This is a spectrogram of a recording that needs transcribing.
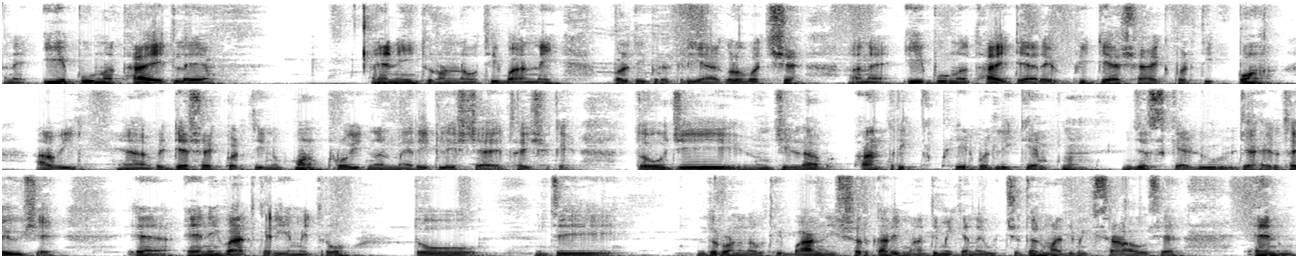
અને એ પૂર્ણ થાય એટલે એની ધોરણ નવથી બારની ભરતી પ્રક્રિયા આગળ વધશે અને એ પૂર્ણ થાય ત્યારે વિદ્યાસહાયક ભરતી પણ આવી વિદ્યાસહાયક ભરતીનું પણ પ્રોવિઝનલ મેરિટ લિસ્ટ જાહેર થઈ શકે. તો જે જિલ્લા આંતરિક ફેરબદલી કેમ્પનું જે સ્કેડ્યુલ જાહેર થયું છે એની વાત કરીએ મિત્રો, તો જે ધોરણ નવથી બારની સરકારી માધ્યમિક અને ઉચ્ચતર માધ્યમિક શાળાઓ છે, એનું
